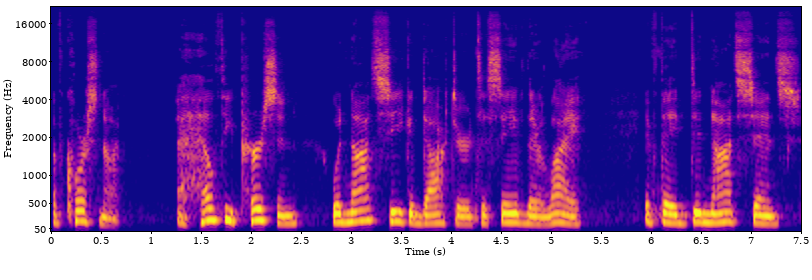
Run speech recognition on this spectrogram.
of course not. A healthy person would not seek a doctor to save their life if they did not sense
